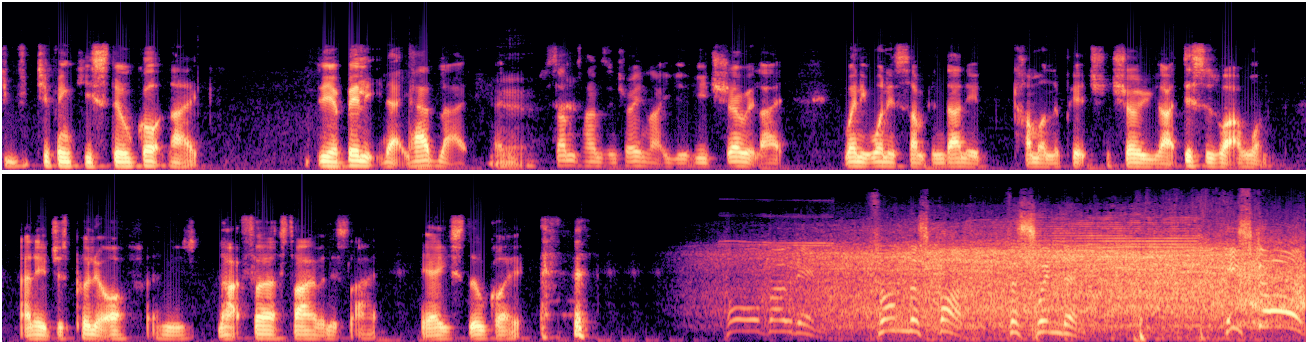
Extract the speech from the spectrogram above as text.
do you, do you think he's still got like the ability that he had? Like, and sometimes in training, like you- he'd show it like when he wanted something done, he'd come on the pitch and show you like this is what I want, and he'd just pull it off. And he's like first time, and it's like, yeah, he's still got it. Paul Bodin from the spot for Swindon. He scored!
